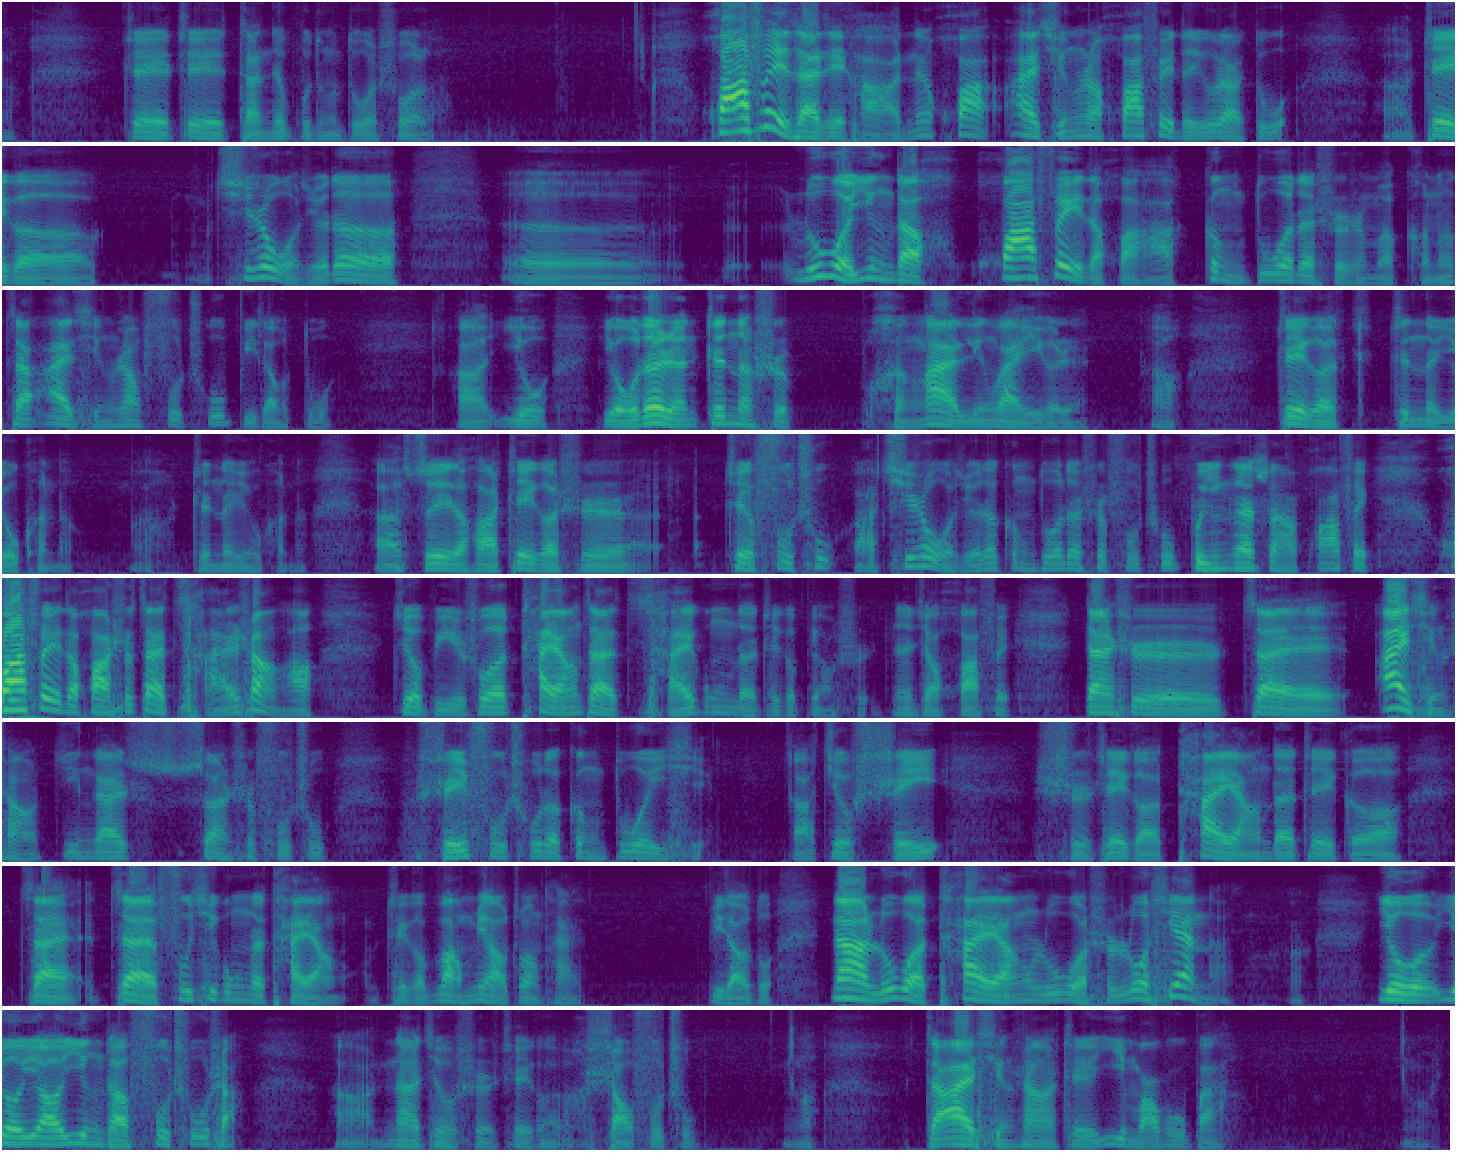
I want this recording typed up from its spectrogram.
啊，这这咱就不用多说了。花费在这卡，那花爱情上花费的有点多啊。这个其实我觉得，呃，如果硬到花费的话啊，更多的是什么？可能在爱情上付出比较多啊。有有的人真的是很爱另外一个人啊，这个真的有可能啊，真的有可能啊。所以的话，这个是。这个付出啊，其实我觉得更多的是付出，不应该算花费。花费的话是在财上啊，就比如说太阳在财宫的这个表示，那叫花费。但是在爱情上应该算是付出，谁付出的更多一些啊？就谁使这个太阳的这个在在夫妻宫的太阳这个旺庙状态比较多。那如果太阳如果是落陷的啊，又又要应到付出上啊，那就是这个少付出啊。在爱情上，这个一毛不拔，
